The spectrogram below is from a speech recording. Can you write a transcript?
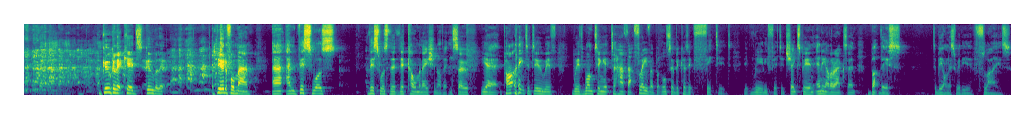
Google it, kids, Google it. A beautiful man. Uh, and this was, this was the, the culmination of it. And so, yeah, partly to do with, with wanting it to have that flavour, but also because it fitted. It really fitted. Shakespeare in any other accent but this, to be honest with you, flies.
